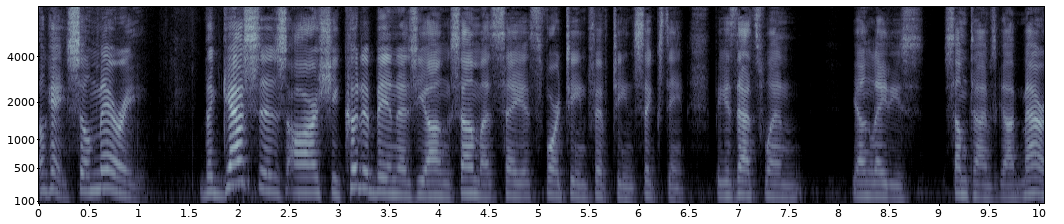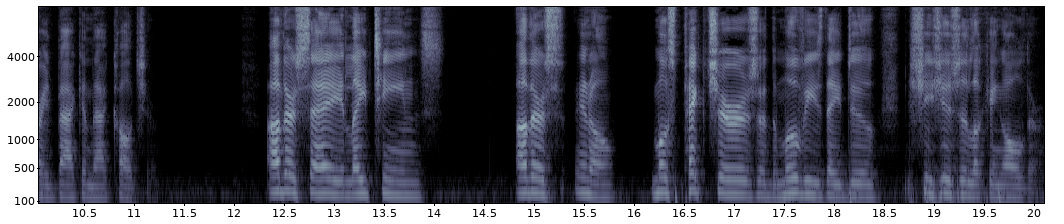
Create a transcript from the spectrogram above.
Okay, so Mary, the guesses are she could have been as young, some say it's 14, 15, 16, because that's when young ladies sometimes got married back in that culture. Others say late teens, Others, you know, most pictures or the movies they do, she's usually looking older.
